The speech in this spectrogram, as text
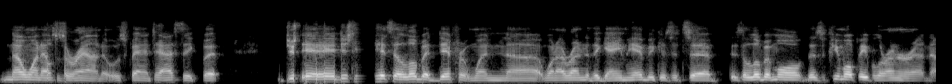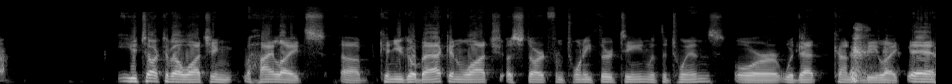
no one else was around. It was fantastic, but just it just hits a little bit different when uh, when I run to the game here because it's a there's a little bit more there's a few more people running around now you talked about watching highlights. Uh, can you go back and watch a start from 2013 with the Twins, or would that kind of be like, eh,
